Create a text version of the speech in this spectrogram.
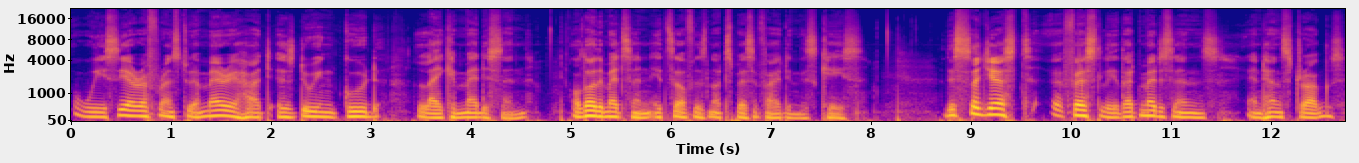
we see a reference to a merry heart as doing good like a medicine, although the medicine itself is not specified in this case. This suggests, uh, firstly, that medicines and hence drugs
